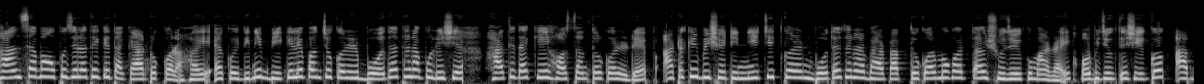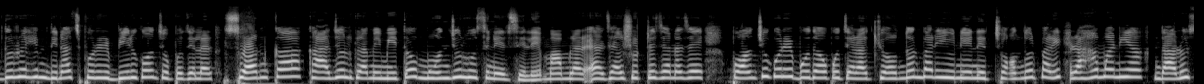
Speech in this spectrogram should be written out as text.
খানসামা উপজেলা থেকে তাকে আটক করা হয়। একই দিনে বিকেলে পঞ্চগড়ের বোদা থানা পুলিশের হাতে তাকে হস্তান্তর করে র্যাব। আটকের বিষয়টি নিশ্চিত করেন বোদা থানার ভারপ্রাপ্ত কর্মকর্তা সুজয় কুমার রায়। অভিযুক্ত শিক্ষক আব্দুর রহিম দিনাজপুরের বীরগঞ্জ উপজেলার সনকা কাজল গ্রামে মৃত মঞ্জুর হোসেনের ছেলে। মামলার এজাহার সূত্রে জানা যায়, পঞ্চগড়ের বোদা উপজেলার চন্দনবাড়ি ইউনিয়নের চন্দনবাড়ি রাহামানিয়া দারুস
